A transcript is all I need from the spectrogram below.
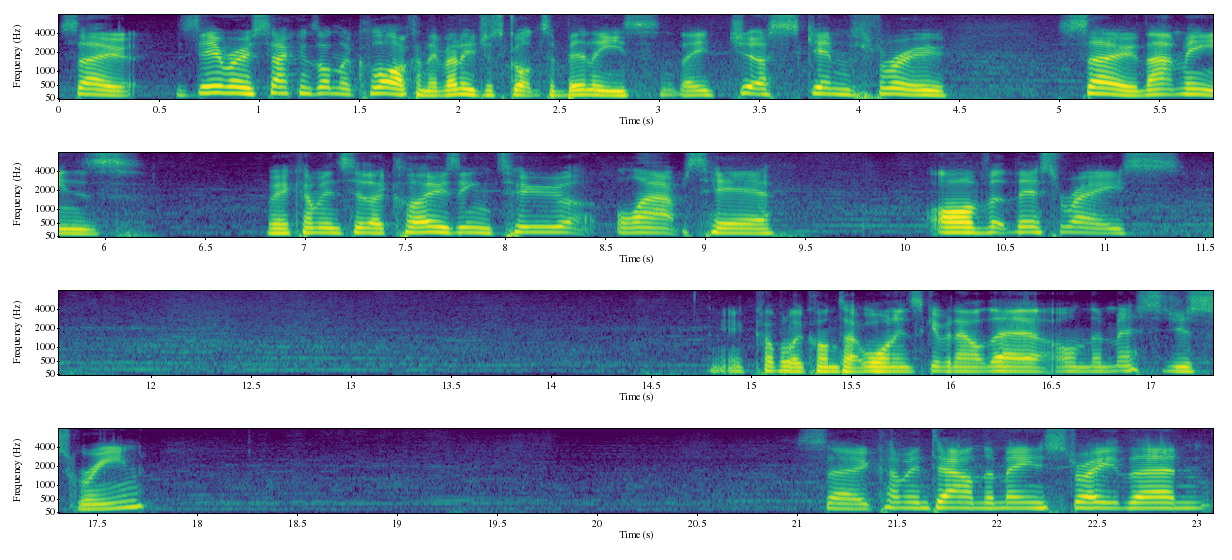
So, zero seconds on the clock, and they've only just got to Billy's. They just skimmed through. So, that means we're coming to the closing two laps here of this race. A couple of contact warnings given out there on the messages screen. So coming down the main straight then.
